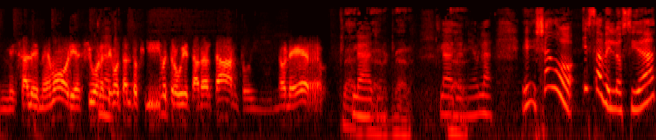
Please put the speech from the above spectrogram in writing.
me sale de memoria, si bueno, Claro. tengo tantos kilómetros, voy a tardar tanto y no leer. Claro, Claro. claro, claro. Ni hablar. Eh, Yago, esa velocidad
